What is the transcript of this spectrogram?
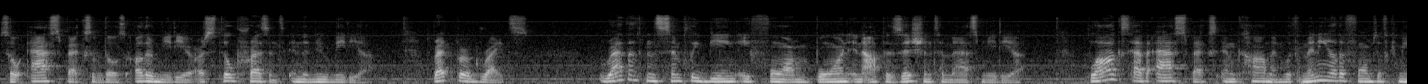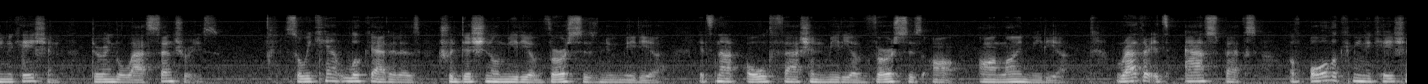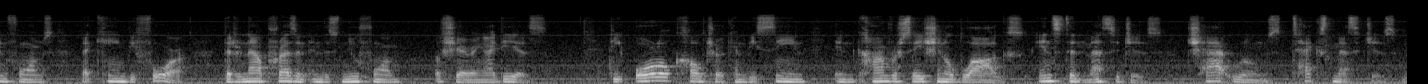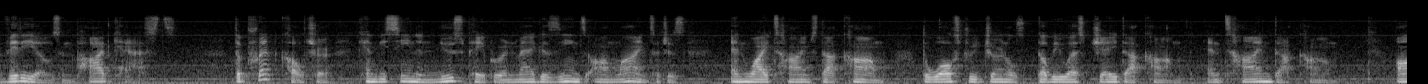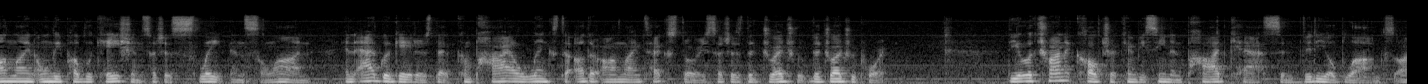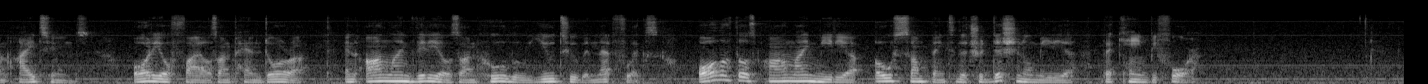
so aspects of those other media are still present in the new media. Rettberg writes, Rather than simply being a form born in opposition to mass media, Blogs have aspects in common with many other forms of communication during the last centuries. So we can't look at it as traditional media versus new media. It's not old fashioned media versus online media. Rather, it's aspects of all the communication forms that came before that are now present in this new form of sharing ideas. The oral culture can be seen in conversational blogs, instant messages, chat rooms, text messages, videos, and podcasts. The print culture can be seen in newspaper and magazines online such as nytimes.com, the Wall Street Journal's WSJ.com, and Time.com, online only publications such as Slate and Salon, and aggregators that compile links to other online text stories such as the Drudge, the Drudge Report. The electronic culture can be seen in podcasts and video blogs on iTunes, audio files on Pandora, and online videos on Hulu, YouTube, and Netflix. All of those online media owe something to the traditional media that came before.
